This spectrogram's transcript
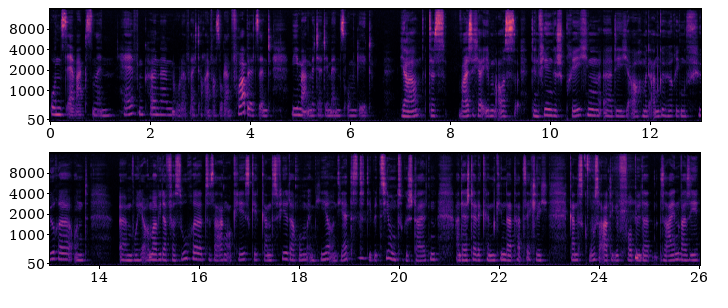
uns Erwachsenen helfen können oder vielleicht auch einfach sogar ein Vorbild sind, wie man mit der Demenz umgeht. Ja, das weiß ich ja eben aus den vielen Gesprächen, äh, die ich auch mit Angehörigen führe und ähm, wo ich auch immer wieder versuche zu sagen, okay, es geht ganz viel darum, im Hier und Jetzt mhm. die Beziehung zu gestalten. An der Stelle können Kinder tatsächlich ganz großartige Vorbilder sein, weil sie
